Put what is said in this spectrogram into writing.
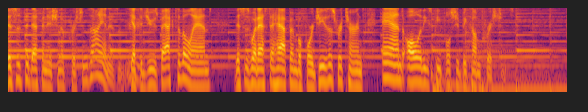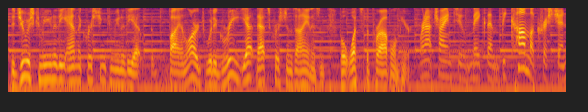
This is the definition of Christian Zionism. Get the Jews back to the land. This is what has to happen before Jesus returns, and all of these people should become Christians. The Jewish community and the Christian community, at, by and large, would agree, yeah, that's Christian Zionism. But what's the problem here? We're not trying to make them become a Christian.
